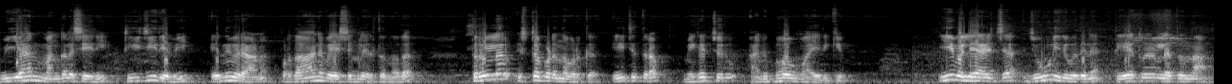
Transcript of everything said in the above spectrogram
വി ആൻ മംഗലശ്ശേരി ടി ജി രവി എന്നിവരാണ് പ്രധാന വേഷങ്ങളിൽ എത്തുന്നത്. ത്രില്ലർ ഇഷ്ടപ്പെടുന്നവർക്ക് ഈ ചിത്രം മികച്ചൊരു അനുഭവമായിരിക്കും. ഈ വെള്ളിയാഴ്ച ജൂൺ ഇരുപതിന് തിയേറ്ററുകളിലെത്തുന്ന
